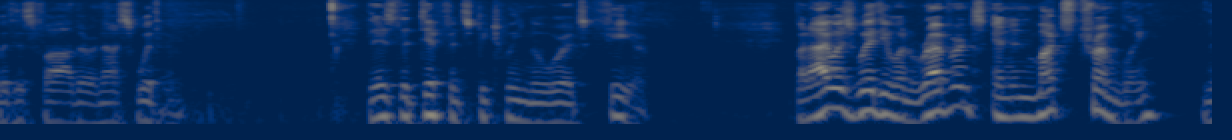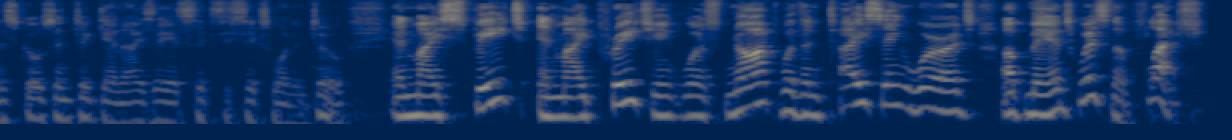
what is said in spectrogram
with his Father and us with him. There's the difference between the words fear. But I was with you in reverence and in much trembling. And this goes into again Isaiah 66, 1 and 2. And my speech and my preaching was not with enticing words of man's wisdom, flesh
